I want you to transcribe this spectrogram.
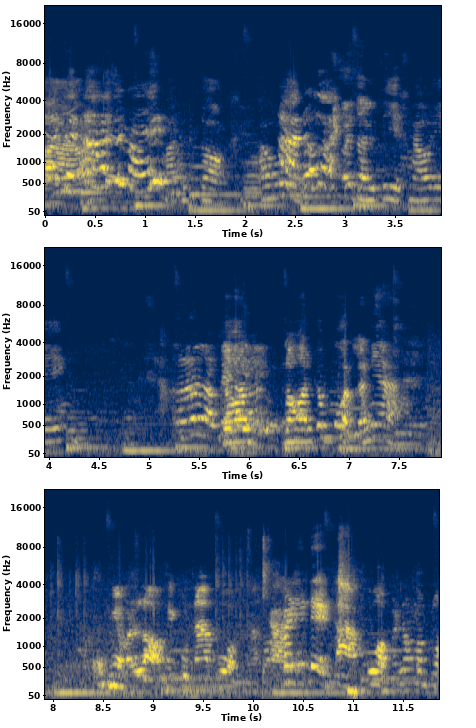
ร้อยเจ็ดห้าใช่ไหมร้อยสิบสอง เอาหารเท่าไหร่เอ้ยสามสิบสี่เขาเองเออเรานอนนอนก็หมดแล้วเนี่ยเนี่ยมันหลอกให้คุณหน้าบวมนะไม่ได้เด็กอะบวมไม่ต้องมาบ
